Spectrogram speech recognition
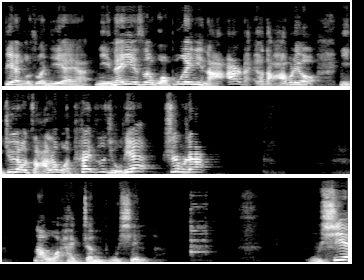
变个钻戒呀？你那意思，我不给你拿二百个 W，你就要砸了我太子酒店，是不是？那我还真不信了，不信。”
